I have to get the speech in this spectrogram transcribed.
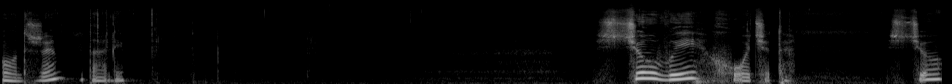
Отже, далі. Що ви хочете? Що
